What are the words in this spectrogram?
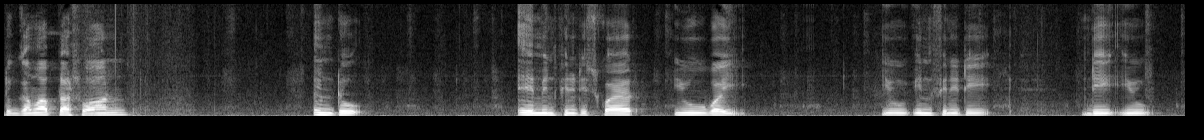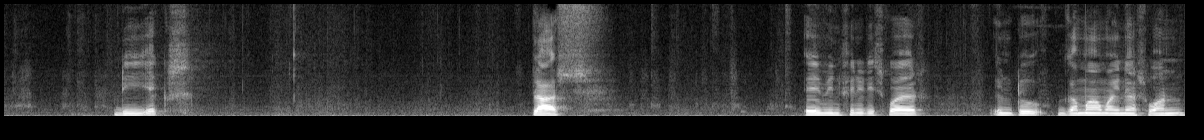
to gamma plus 1 into m infinity square u by u infinity d u dx plus m infinity square into gamma minus 1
